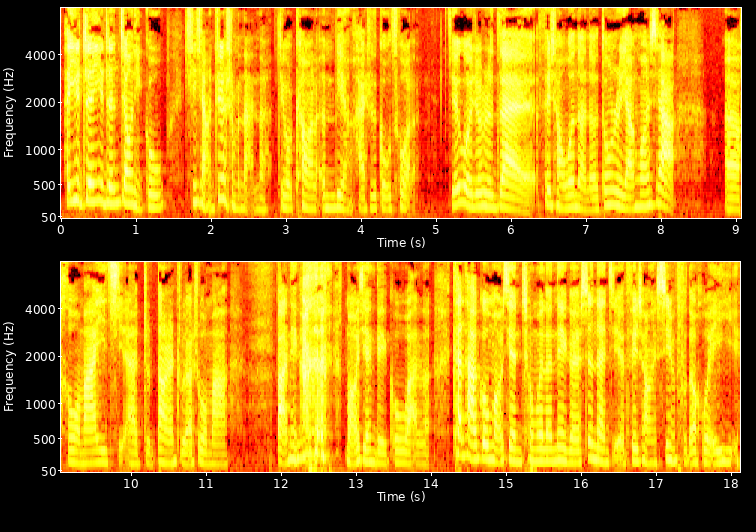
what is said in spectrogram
他一针一针教你勾，心想这什么难的？结果看完了 n 遍还是勾错了。结果就是在非常温暖的冬日阳光下，呃，和我妈一起，啊，主当然主要是我妈。把那个 毛线给勾完了，看她勾毛线成为了那个圣诞节非常幸福的回忆。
